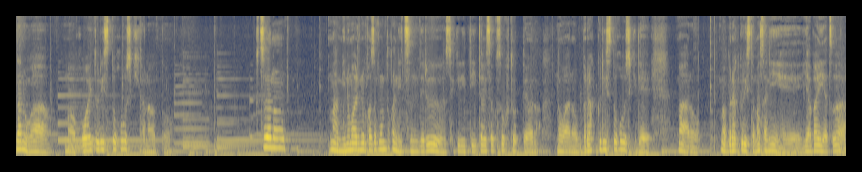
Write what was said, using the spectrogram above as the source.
なのは、まあ、ホワイトリスト方式かなと。普通あのまあ、身の回りのパソコンとかに積んでるセキュリティ対策ソフトってあののあのブラックリスト方式で、まああのまあ、ブラックリストまさに、えー、やばいやつは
